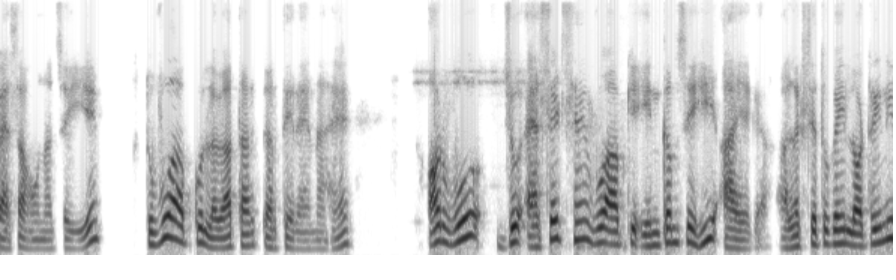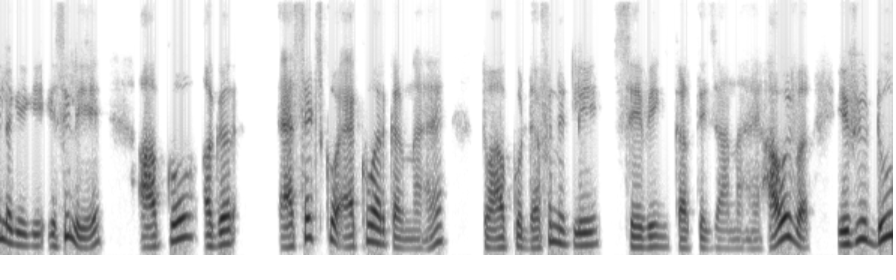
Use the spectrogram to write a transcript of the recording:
पैसा होना चाहिए। तो वो आपको लगातार करते रहना है और वो जो एसेट्स हैं, वो आपके इनकम से ही आएगा। अलग से तो कहीं लॉटरी नहीं लगेगी। इसीलिए आपको अगर एसेट्स को एक्वायर करना है तो आपको डेफिनेटली सेविंग करते जाना है। However if you do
